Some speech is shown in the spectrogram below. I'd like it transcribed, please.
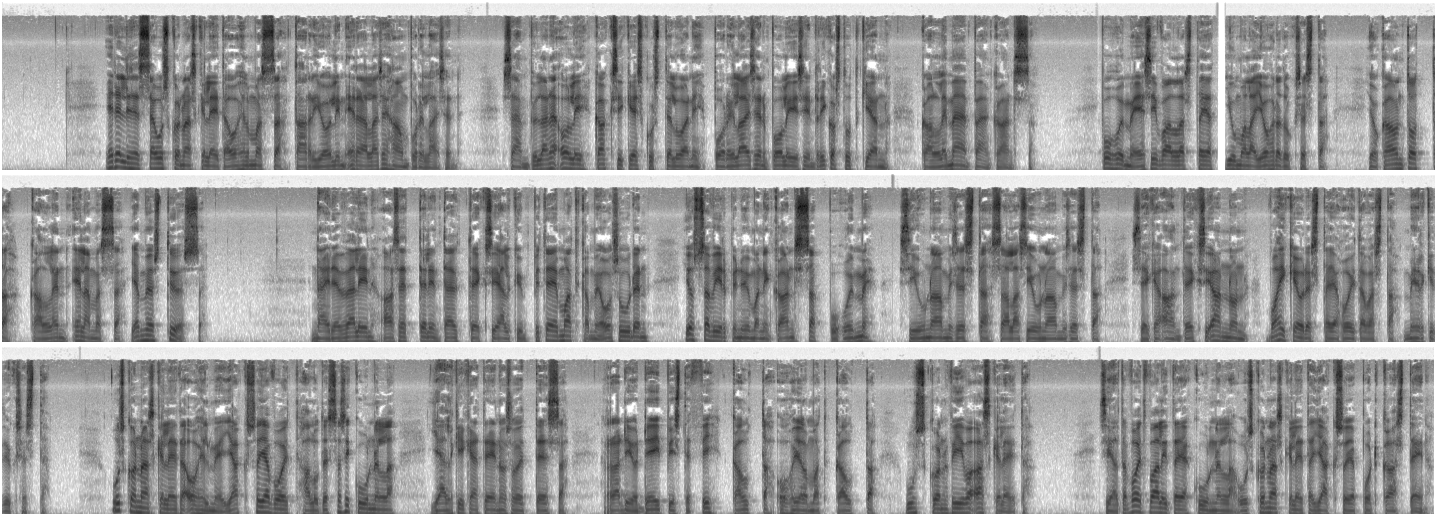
Edellisessä Uskon askeleita ohjelmassa tarjoilin eräänlaisen hampurilaisen. Sämpylänä oli kaksi keskusteluani porilaisen poliisin rikostutkijan Kalle Mäenpään kanssa. Puhuimme esivallasta ja Jumalan johdatuksesta, joka on totta Kallen elämässä ja myös työssä – Näiden välin asettelin täytteeksi l matkamme osuuden, jossa Virpi Nymanin kanssa puhuimme siunaamisesta, salasiunaamisesta sekä anteeksi annon vaikeudesta ja hoitavasta merkityksestä. Uskon askeleita ohjelmien jaksoja voit halutessasi kuunnella jälkikäteen osoitteessa radiodei.fi kautta ohjelmat kautta uskon-askeleita – Sieltä voit valita ja kuunnella Uskon askeleita jaksoja podcasteina.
